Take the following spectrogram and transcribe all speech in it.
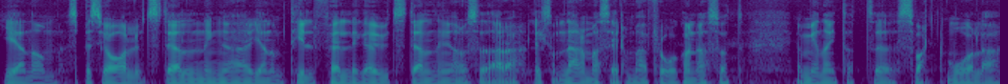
genom specialutställningar, genom tillfälliga utställningar och sådär, liksom närma sig de här frågorna. Så att jag menar inte att eh, svartmåla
